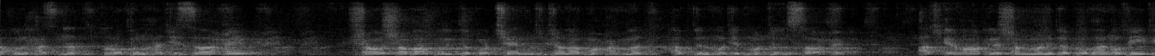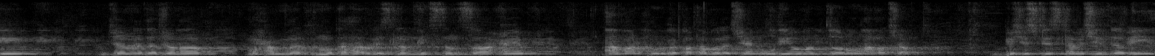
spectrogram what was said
আবুল হাসনাত রতন হাজি সাহেব। সহ সভাপতিত্ব করছেন জনাব মোহাম্মদ আব্দুল মজিদ মন্ডল সাহেব। আজকের মাহফিলের সম্মানিত প্রধান অতিথি জননেতা জনাব মোহাম্মদ মোতাহারুল ইসলাম নিক্সন সাহেব। আমার পূর্বে কথা বলেছেন উদীয়মান তরুণ আলোচক, বিশিষ্ট ইসলামী চিন্তাবিদ,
